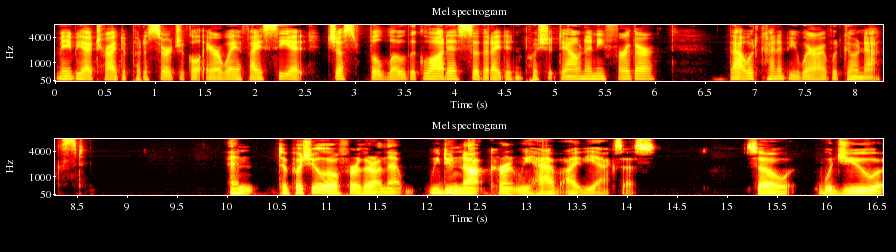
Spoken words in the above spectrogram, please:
Maybe I tried to put a surgical airway if I see it just below the glottis so that I didn't push it down any further. That would kind of be where I would go next. And to push you a little further on that, we do not currently have IV access. So would you,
